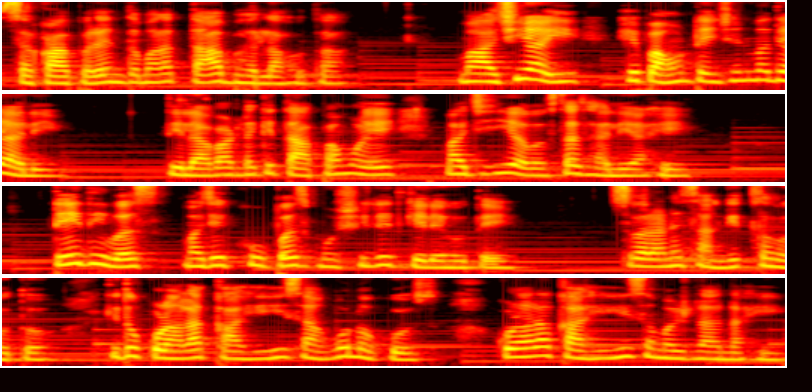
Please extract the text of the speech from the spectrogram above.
सकाळपर्यंत मला ताप भरला होता. माझी आई हे पाहून टेन्शनमध्ये आली. तिला वाटलं की तापामुळे माझी ही अवस्था झाली आहे. ते दिवस माझे खूपच मुश्किलीत गेले होते. स्वराने सांगितलं होतं की तू कोणाला काहीही सांगू नकोस कोणाला काहीही समजणार नाही.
